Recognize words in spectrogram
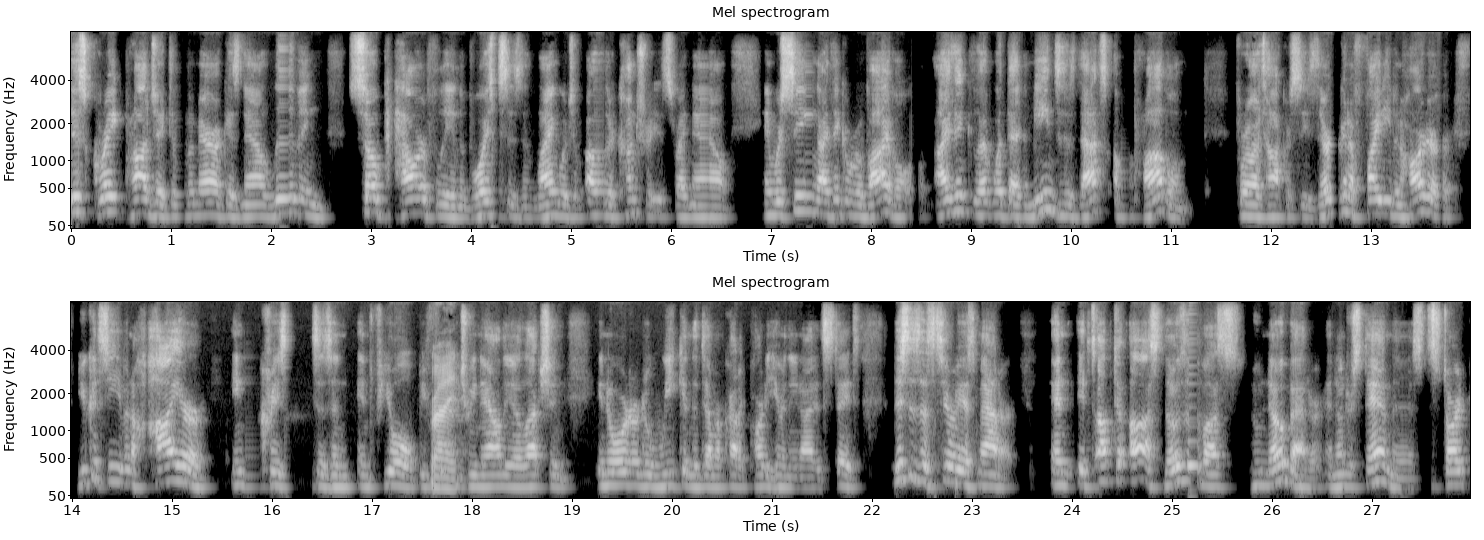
this great project of America is now living so powerfully in the voices and language of other countries right now. And we're seeing, I think, a revival. I think that what that means is that's a problem for autocracies. They're going to fight even harder. You could see even higher increases in, in fuel before, right. between now and the election in order to weaken the Democratic Party here in the United States. This is a serious matter. And it's up to us, those of us who know better and understand this, to start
